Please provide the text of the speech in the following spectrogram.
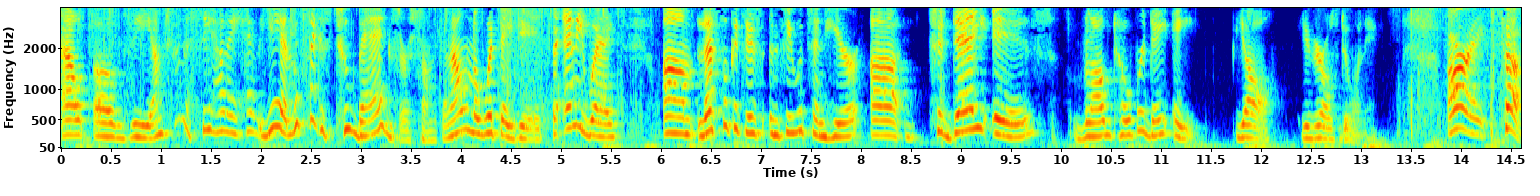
out of the, I'm trying to see how they have. Yeah, it looks like it's two bags or something. I don't know what they did. But anyway, um, let's look at this and see what's in here. Uh, today is Vlogtober Day 8. Y'all, your girl's doing it. All right, so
